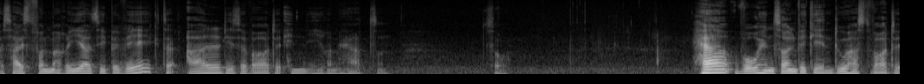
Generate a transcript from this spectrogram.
Es heißt von Maria, sie bewegt all diese Worte in ihrem Herzen. So. Herr, wohin sollen wir gehen? Du hast Worte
